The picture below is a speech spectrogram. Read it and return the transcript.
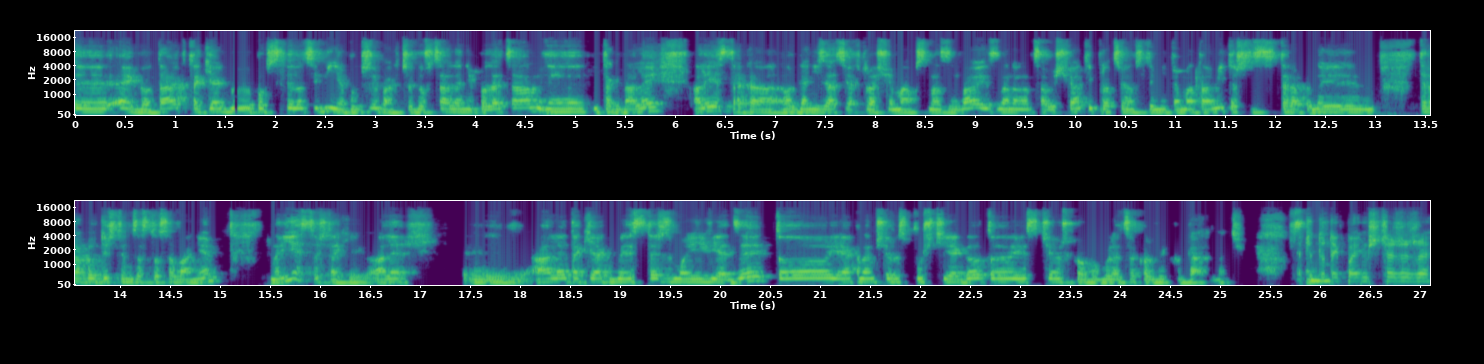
e, ego, tak? Takie jakby po psylocybinie, po grzybach, czego wcale nie polecam e, i tak dalej. Ale jest taka organizacja, która się MAPS nazywa, jest znana na cały świat i pracują z tymi tematami, też z terape e, terapeutycznym zastosowaniem. No i jest coś takiego, ale ale tak jakby też z mojej wiedzy, to jak nam się rozpuści jego, to jest ciężko w ogóle cokolwiek ogarnąć. Znaczy tutaj powiem szczerze, że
